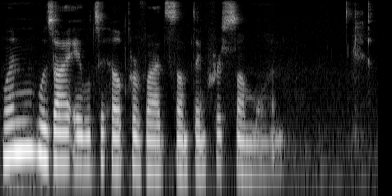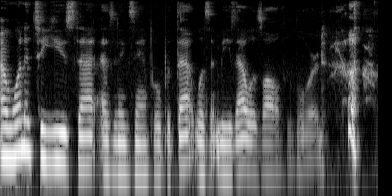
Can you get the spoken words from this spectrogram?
When was I able to help provide something for someone? I wanted to use that as an example, but that wasn't me. That was all the Lord.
